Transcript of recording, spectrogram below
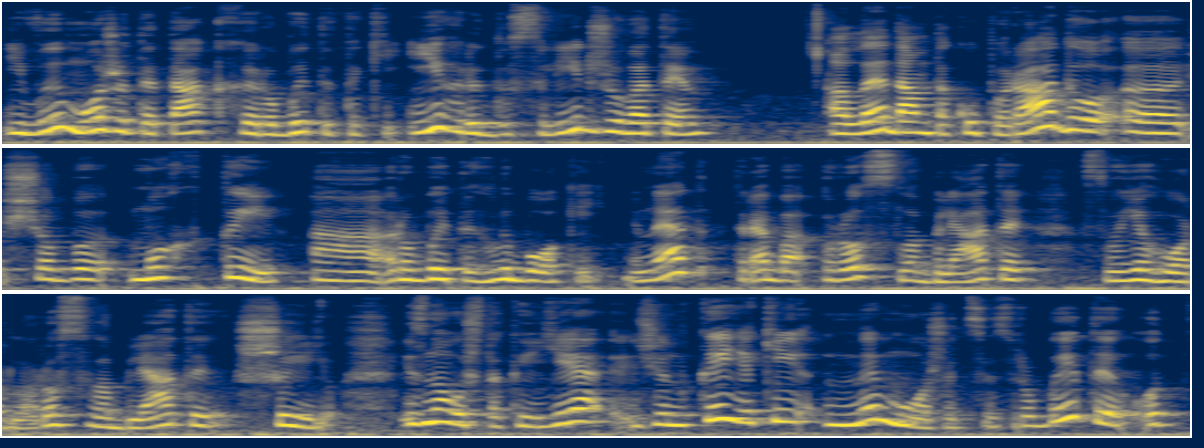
І ви можете так робити такі ігри, досліджувати. Але дам таку пораду, е, щоб могти робити глибокий мінет, треба розслабляти своє горло, розслабляти шию. І знову ж таки, є жінки, які не можуть це зробити от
